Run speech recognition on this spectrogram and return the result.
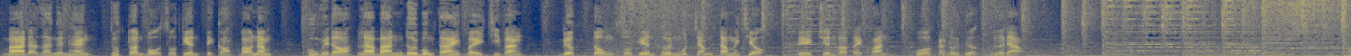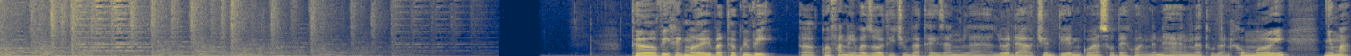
Bà đã ra ngân hàng rút toàn bộ số tiền tích góp bao năm, cùng với đó là bán đôi bông tai 7 chỉ vàng, được tổng số tiền hơn 180 triệu để chuyển vào tài khoản của các đối tượng lừa đảo. Thưa vị khách mời và thưa quý vị, À, qua phản ánh vừa rồi thì chúng ta thấy rằng là lừa đảo chuyển tiền qua số tài khoản ngân hàng là thủ đoạn không mới, nhưng mà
